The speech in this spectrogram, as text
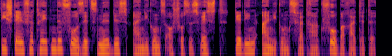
die stellvertretende Vorsitzende des Einigungsausschusses West, der den Einigungsvertrag vorbereitete.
